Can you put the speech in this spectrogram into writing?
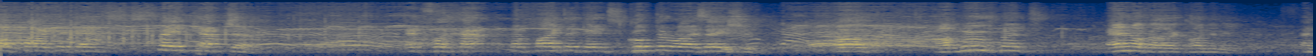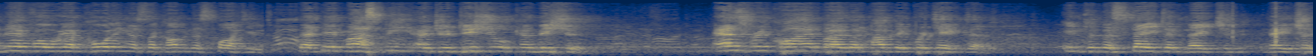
the fight against state capture. It's the, the fight against Guptarization of our movement and of our economy. And therefore we are calling as the Communist Party that there must be a judicial commission as required by the public protector into the state of nature, nature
